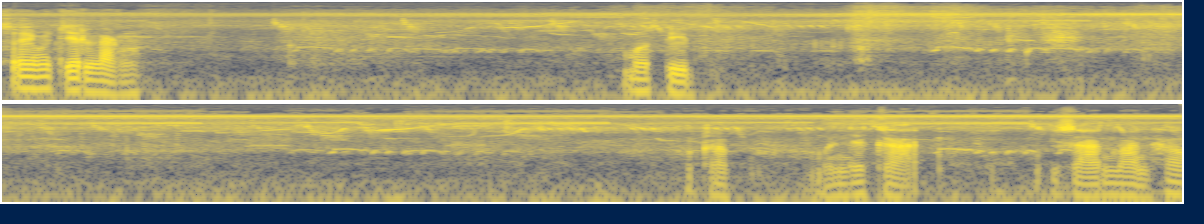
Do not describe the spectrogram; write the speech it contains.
ใส่มาเจ็ดหลังบ่ติดกับบรรยากาศ อีสานบ้านเฮา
